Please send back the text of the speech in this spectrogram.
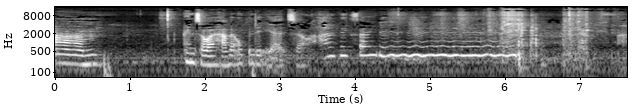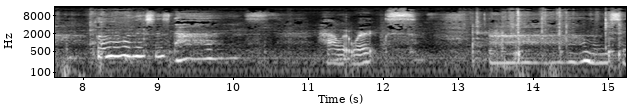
Um, and so I haven't opened it yet, so I'm excited. Oh, this is nice. How it works. Um, let me see.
